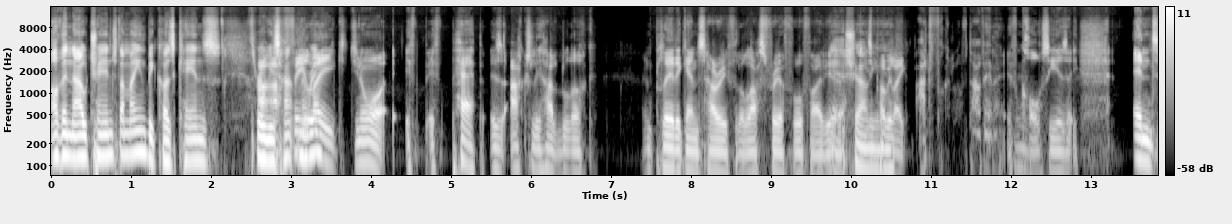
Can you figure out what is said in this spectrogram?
Are they now changed their mind because Kane's threw I, his I hat in feel the ring? like, do you know what? If if Pep has actually had a look and played against Harry for the last three or four or five years, Yeah, surely, he's probably yeah. like, I'd fucking love to have him. Of Yeah. course he is. And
